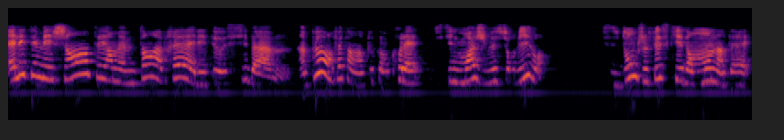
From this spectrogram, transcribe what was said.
Elle était méchante et en même temps, après, elle était aussi, bah, un peu, en fait, un peu comme Crowley. Du style, moi, je veux survivre. Donc, je fais ce qui est dans mon intérêt.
